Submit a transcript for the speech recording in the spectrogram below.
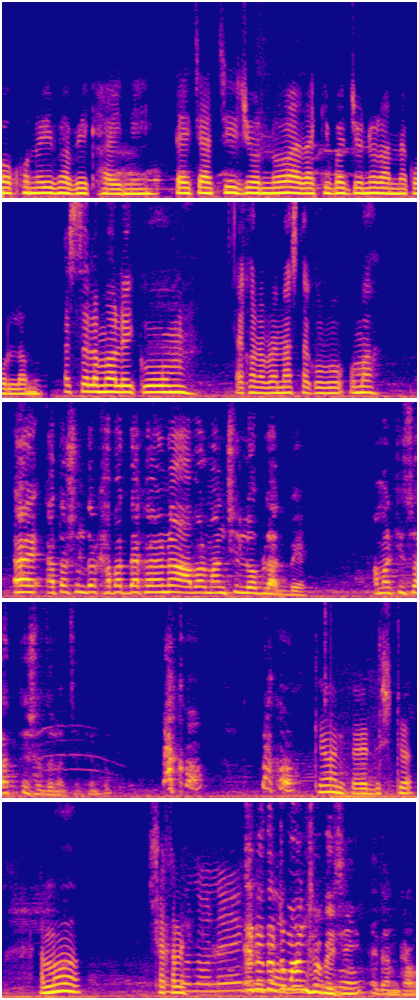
কখনো এইভাবে খায়নি তাই চাচির জন্য আর রাকিবার জন্য রান্না করলাম। আসসালামু আলাইকুম। এখন আমরা নাস্তা করব। ওমা। এই, এত সুন্দর খাবার দেখা না আবার মানুষের লোভ লাগবে। আমার কিছু আত্মীয় স্বজন আছে কিন্তু রাখো রাখো। কেমন করে দুষ্ট? সকালে এটা তো একটু মাংস বেশি এটা আমি খাব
